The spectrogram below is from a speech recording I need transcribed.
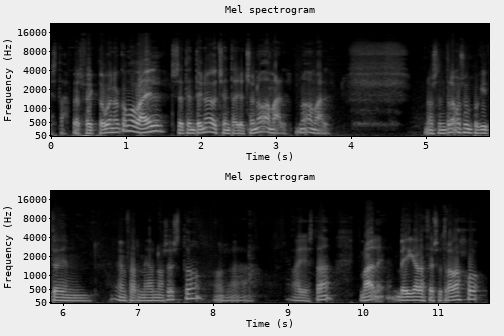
está, perfecto. Bueno, ¿cómo va él? 79-88. No va mal, no va mal. Nos centramos un poquito en, en farmearnos esto. ahí está. Vale, Veigar hace su trabajo.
